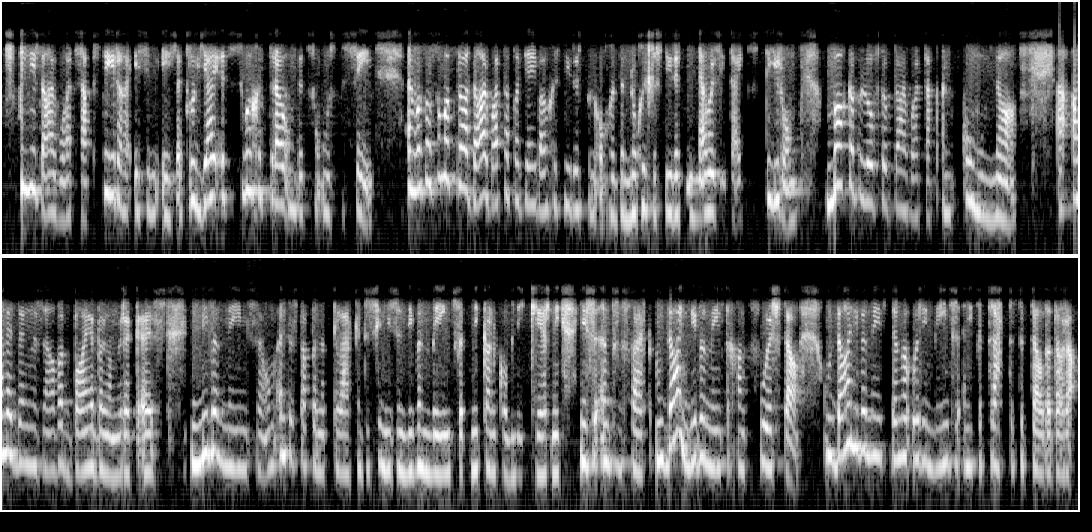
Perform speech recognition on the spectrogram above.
Stuur daai WhatsApp, stuur daai SMS. Ek glo jy is so getrou om dit vir ons te sê. En ons wil sommer vra daai WhatsApp wat jy wou gestuur het vanoggend en nog nie gestuur het nie. Nou is die tyd. Stuur hom. Maak 'n belofte op daai WhatsApp en kom na. 'n Ander ding is al wat baie belangrik is, nuwe mense om in te stap in 'n plek en te sien hier's 'n nuwe mens wat nie kan kommunikeer nie. Hier's 'n introvert. Om daai nuwe mense te gaan voorstel, om daai nuwe mense dinge oor die mense in die vertrek te vertel dat daar 'n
